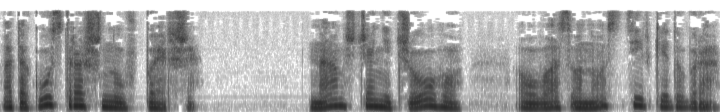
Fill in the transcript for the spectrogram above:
а таку страшну вперше. Нам ще нічого, а у вас оно стільки добра.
